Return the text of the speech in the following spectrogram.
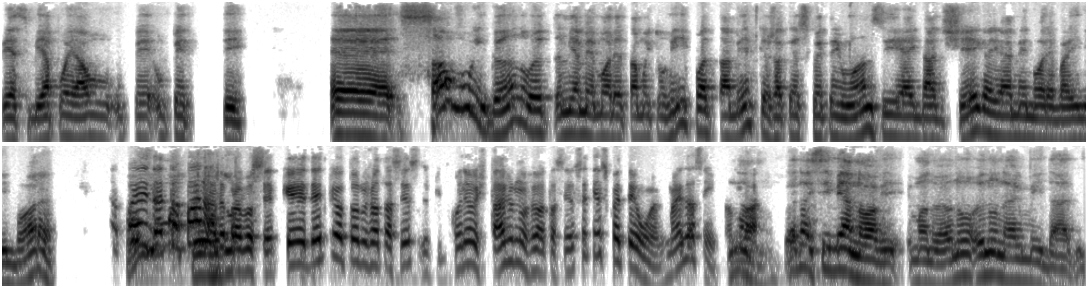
PSB apoiar o, o PT. É, salvo engano, eu, minha memória está muito ruim, pode estar mesmo, porque eu já tenho 51 anos e a idade chega e a memória vai indo embora. A idade tá parada para você, porque desde que eu tô no JC, quando eu estágio no JC, você tem 51 anos, mas assim, não, lá. Eu nasci em 69, Manuel, eu não, eu não nego minha idade.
